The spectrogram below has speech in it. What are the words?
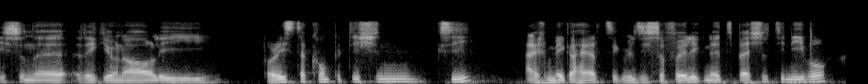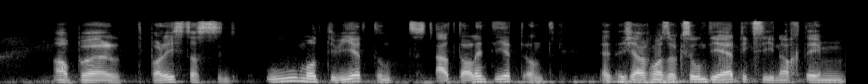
ist so eine regionale Barista-Competition gsi. Eigentlich mega herzig, weil ist so völlig nicht Specialty-Niveau. Aber die Baristas sind motiviert und auch talentiert und es ist einfach mal so gesunde Erde gewesen, nachdem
